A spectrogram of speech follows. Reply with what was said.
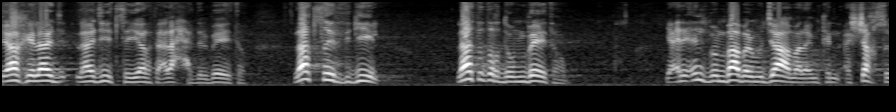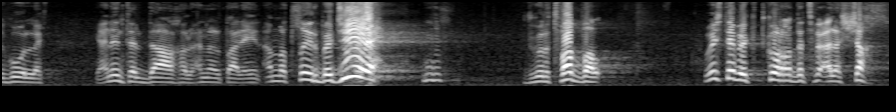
يا أخي لا ج... لا جيت سيرت على أحد لبيته لا تصير ثقيل. لا تطرده من بيتهم. يعني أنت من باب المجاملة يمكن الشخص يقول لك يعني أنت اللي داخل وحنا اللي طالعين أما تصير بجيح! تقول تفضل. وش تبيك تكون ردة فعل الشخص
